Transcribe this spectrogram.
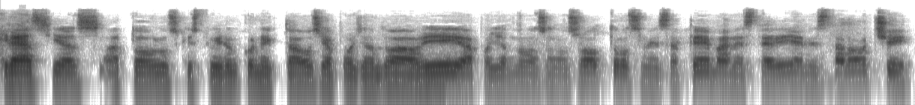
Gracias a todos los que estuvieron conectados y apoyando a David, apoyándonos a nosotros en este tema, en este día, en esta noche,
